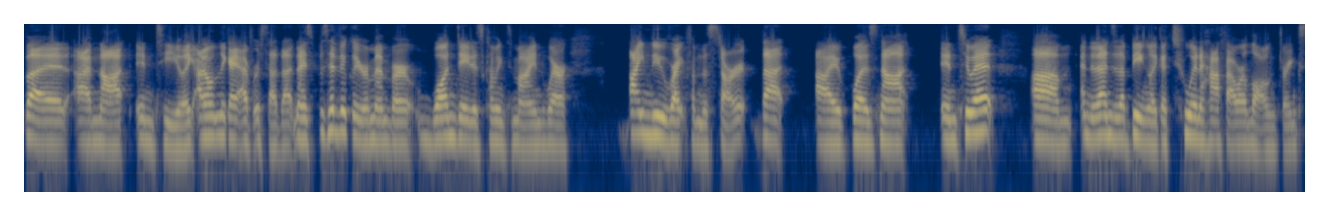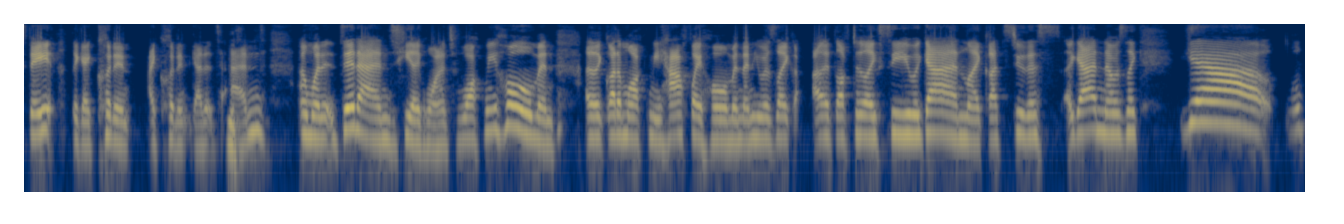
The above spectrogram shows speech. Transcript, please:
but I'm not into you. Like I don't think I ever said that. And I specifically remember one date is coming to mind where I knew right from the start that I was not into it. Um, and it ended up being like a two and a half hour long drink date. Like I couldn't, I couldn't get it to end. And when it did end, he like wanted to walk me home, and I like let him walk me halfway home. And then he was like, "I'd love to like see you again. Like let's do this again." And I was like, "Yeah, we'll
